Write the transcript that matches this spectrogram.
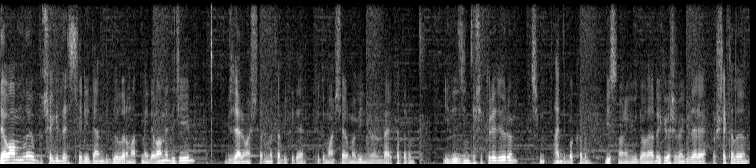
Devamlı bu şekilde seriden videolarımı atmaya devam edeceğim. Güzel maçlarımı tabii ki de kötü maçlarımı bilmiyorum belki atarım. İzlediğiniz için teşekkür ediyorum. Şimdi hadi bakalım bir sonraki videolarda görüşmek üzere. Hoşçakalın.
